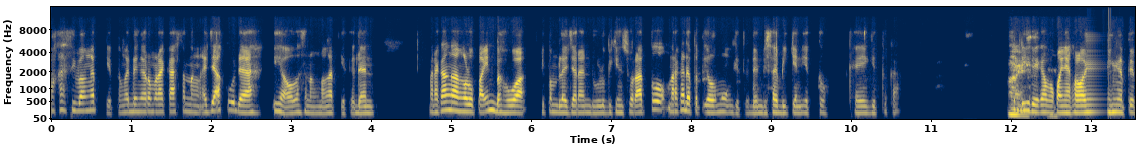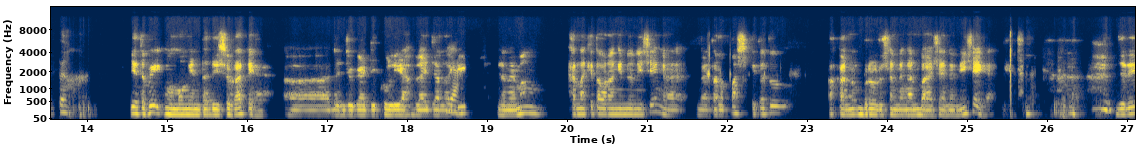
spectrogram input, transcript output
makasih banget gitu. Ngedengar mereka senang aja aku udah iya Allah senang banget gitu. Dan mereka nggak ngelupain bahwa di pembelajaran dulu bikin surat tuh mereka dapat ilmu gitu dan bisa bikin itu kayak gitu kak sedih deh kak pokoknya kalau inget itu Iya tapi ngomongin tadi surat ya uh, dan juga di kuliah belajar ya. lagi dan memang karena kita orang Indonesia nggak nggak terlepas kita tuh akan berurusan dengan bahasa Indonesia ya. Gitu. Jadi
